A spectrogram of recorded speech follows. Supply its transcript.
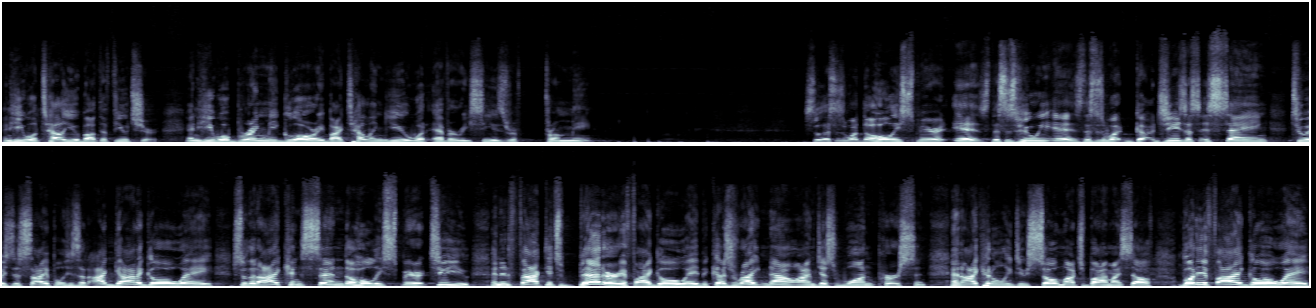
And he will tell you about the future. And he will bring me glory by telling you whatever receives from me. So, this is what the Holy Spirit is. This is who He is. This is what God, Jesus is saying to His disciples. He said, I got to go away so that I can send the Holy Spirit to you. And in fact, it's better if I go away because right now I'm just one person and I can only do so much by myself. But if I go away,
